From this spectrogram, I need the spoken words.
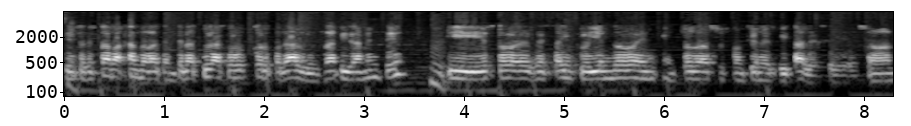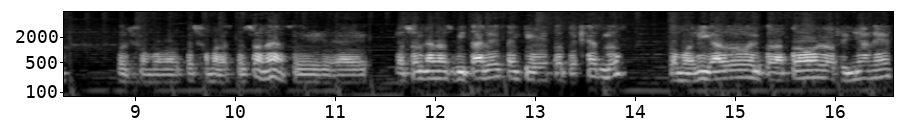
Pienso que está bajando la temperatura cor- corporal rápidamente Mm. y esto le está influyendo en, en todas sus funciones vitales. Eh, son pues como pues como las personas. eh, eh, los órganos vitales hay que protegerlos, como el hígado, el corazón, los riñones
